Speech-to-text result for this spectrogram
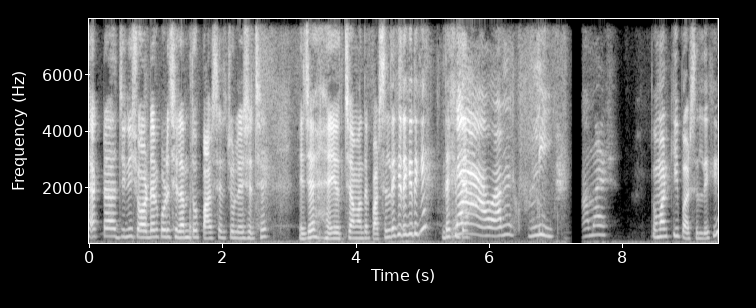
একটা জিনিস অর্ডার করেছিলাম তো পার্সেল চলে এসেছে। এই যে এই হচ্ছে আমাদের পার্সেল দেখি দেখি দেখি দেখি। খুলি। আমার তোমার কি পার্সেল দেখি?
